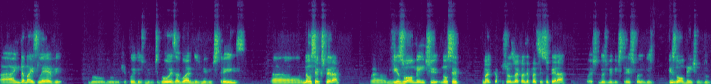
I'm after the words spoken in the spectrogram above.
ainda mais leve do, do, que foi em 2022, agora em 2023. Uh, ah, não sei o que esperar. Uh, visualmente, não sei como é que o Caprichoso vai fazer para se superar. Eu acho que 2023 foi um dos visualmente um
